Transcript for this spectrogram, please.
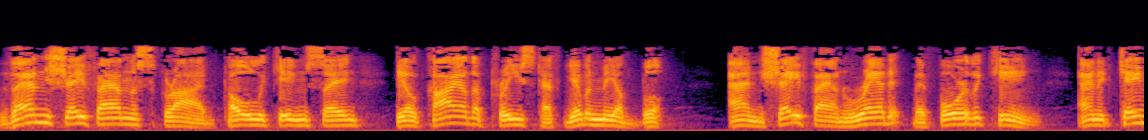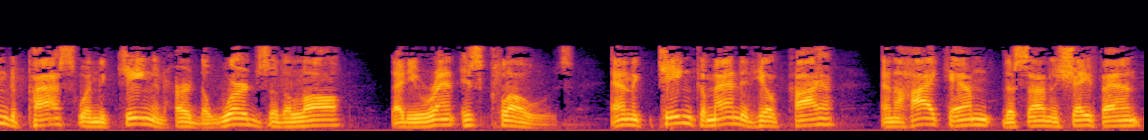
Then Shaphan the scribe told the king, saying, Hilkiah the priest hath given me a book. And Shaphan read it before the king. And it came to pass when the king had heard the words of the law that he rent his clothes. And the king commanded Hilkiah and Ahikam the son of Shaphan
